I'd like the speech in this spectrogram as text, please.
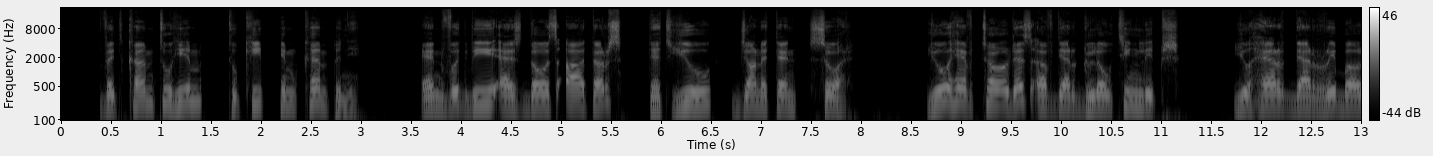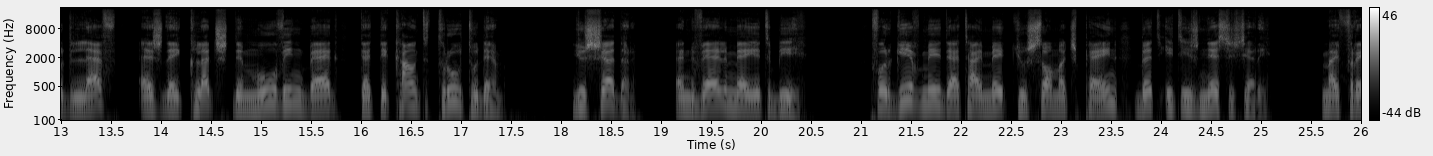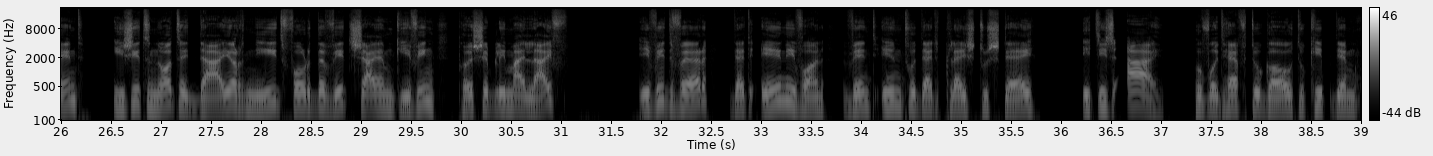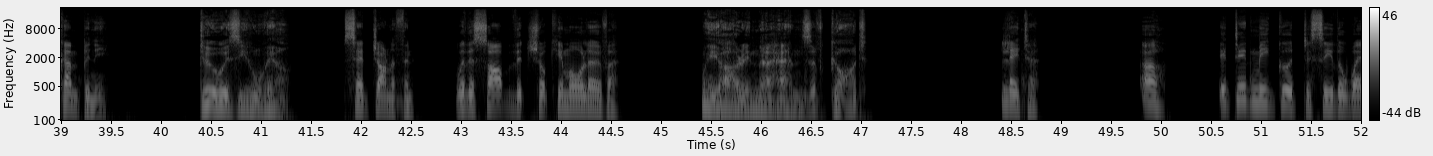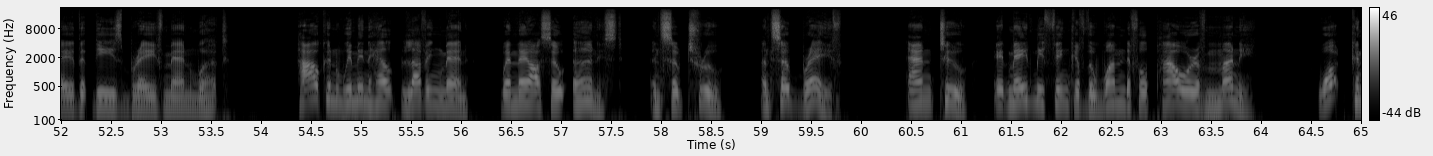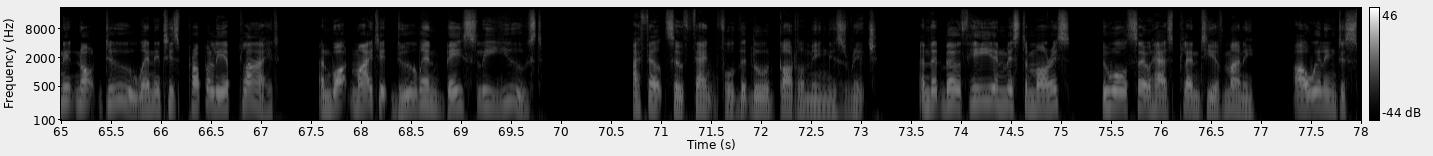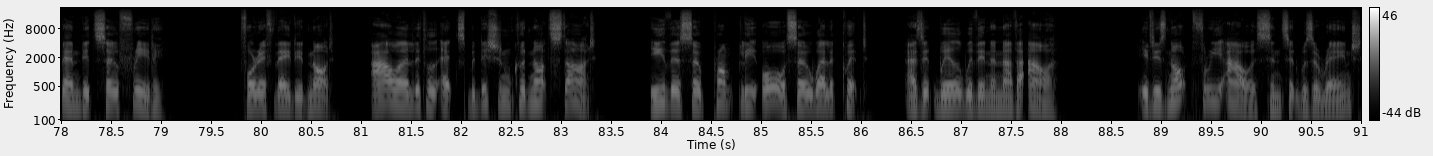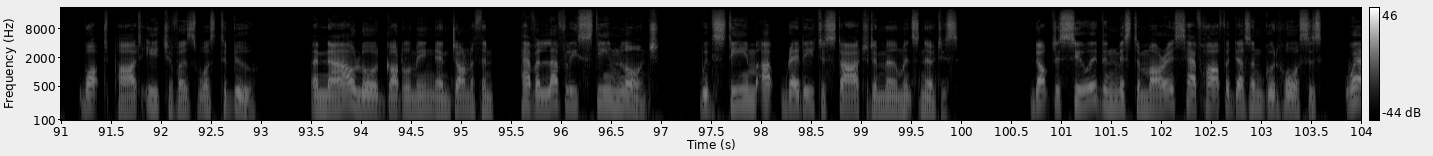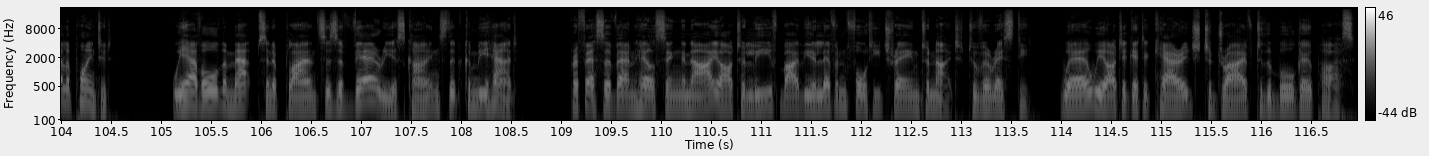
would come to him to keep him company, and would be as those others that you, Jonathan, saw. You have told us of their gloating lips. You heard their ribald laugh as they clutched the moving bag that the Count threw to them. You shudder, and well may it be. Forgive me that I make you so much pain, but it is necessary. My friend, is it not a dire need for the which I am giving, possibly my life? If it were that anyone went into that place to stay, it is I who would have to go to keep them company. Do as you will, said Jonathan, with a sob that shook him all over. We are in the hands of God. Later. Oh, it did me good to see the way that these brave men worked. How can women help loving men when they are so earnest and so true and so brave? And, too, it made me think of the wonderful power of money. What can it not do when it is properly applied, and what might it do when basely used? I felt so thankful that Lord Godalming is rich, and that both he and Mr. Morris, who also has plenty of money, are willing to spend it so freely. For if they did not, our little expedition could not start, either so promptly or so well equipped, as it will within another hour. It is not three hours since it was arranged what part each of us was to do, and now Lord Godalming and Jonathan have a lovely steam launch, with steam up ready to start at a moment's notice. Dr. Seward and Mr. Morris have half a dozen good horses, well appointed. We have all the maps and appliances of various kinds that can be had. Professor Van Helsing and I are to leave by the 11.40 train tonight to Veresti, where we are to get a carriage to drive to the Borgo Pass.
